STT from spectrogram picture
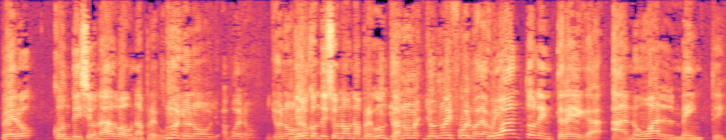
Pero condicionado a una pregunta. No, yo no, bueno, yo no. Yo lo condiciono a una pregunta. Yo no, me, yo no hay forma de. ¿Cuánto le entrega anualmente?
